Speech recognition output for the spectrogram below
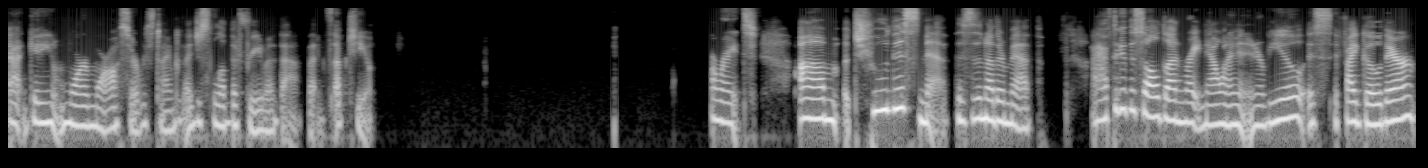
at getting more and more off service time because I just love the freedom of that, but it's up to you. All right. Um, to this myth, this is another myth. I have to get this all done right now when I'm in an interview. Is if I go there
